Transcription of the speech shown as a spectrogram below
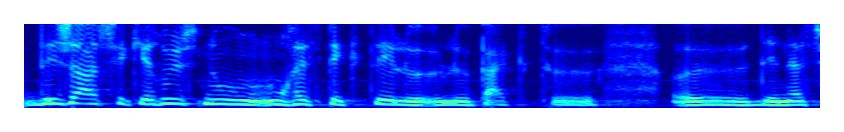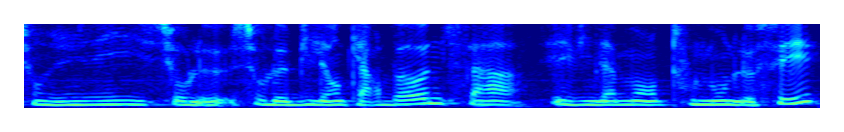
déjà chez Kerus, nous, on respectait le, pacte des Nations Unies sur le, sur le bilan carbone. Ça, évidemment, tout le monde le fait.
